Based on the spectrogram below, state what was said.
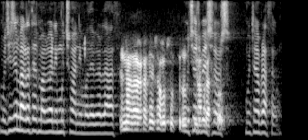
muchísimas gracias Manuel y mucho ánimo, de verdad. Nada, gracias a vosotros. Muchos besos, mucho abrazo.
